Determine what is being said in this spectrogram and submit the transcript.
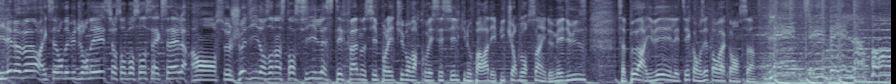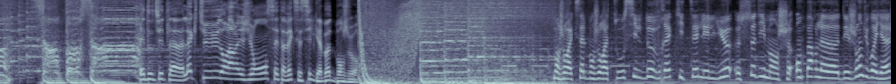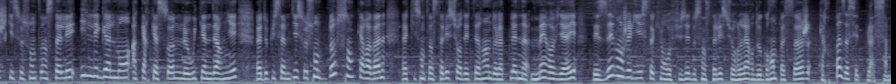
Il est 9h, excellent début de journée sur 100% c'est Axel. En ce jeudi dans un instant Cille, Stéphane aussi pour les tubes, on va retrouver Cécile qui nous parlera des piqûres d'oursins et de méduses. Ça peut arriver l'été quand vous êtes en vacances. Les tubes et l'info, 100%. Et tout de suite la- l'actu dans la région, c'est avec Cécile Gabot, bonjour. Bonjour Axel, bonjour à tous. Il devrait quitter les lieux ce dimanche. On parle euh, des gens du voyage qui se sont installés illégalement à Carcassonne le week-end dernier. Euh, Depuis samedi, ce sont 200 caravanes euh, qui sont installées sur des terrains de la plaine Mère-Vieille. Des évangélistes qui ont refusé de s'installer sur l'aire de grand passage car pas assez de place.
